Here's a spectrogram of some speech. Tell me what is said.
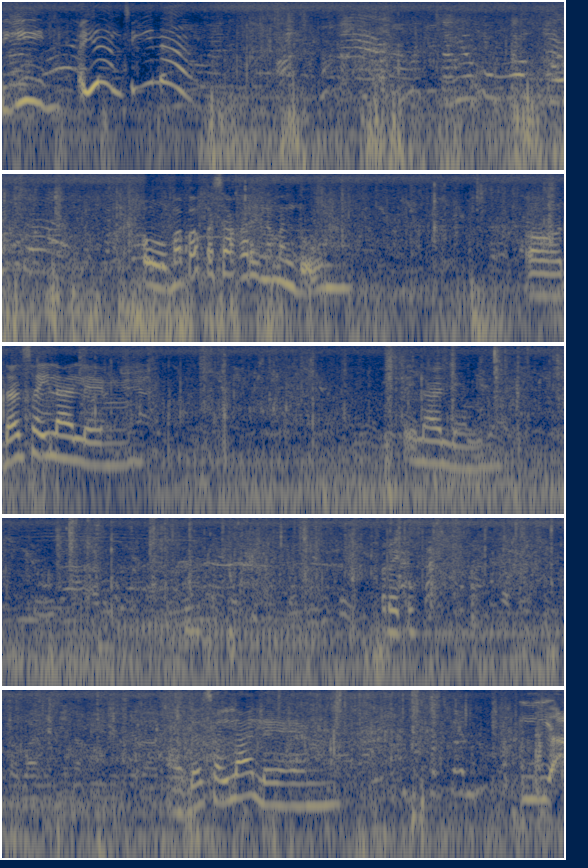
Sige. Ayan, sige na. Oh, mapapasa ka rin naman doon. Oh, dahil sa ilalim. Sa ilalim. Aray ko. Oh, dahil sa ilalim. Iya.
